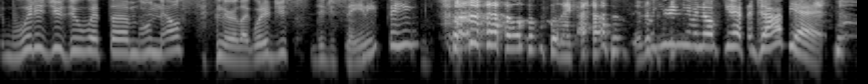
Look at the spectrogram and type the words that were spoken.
What did you do with the Monell Center? Like, what did you did you say anything? I was like, I have this Well, interview, you didn't even know if you had the job yet.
